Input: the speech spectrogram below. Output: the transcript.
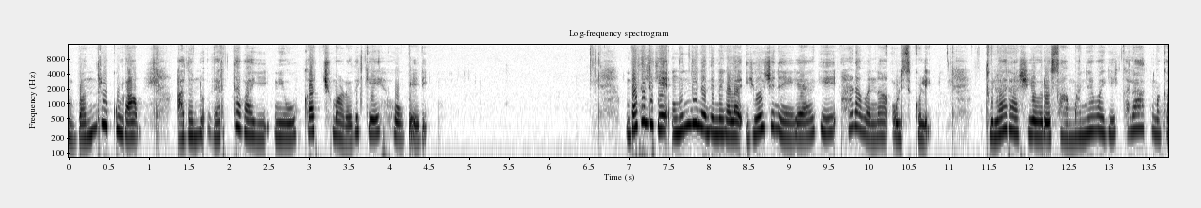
ಬಂದರೂ ಕೂಡ ಅದನ್ನು ವ್ಯರ್ಥವಾಗಿ ನೀವು ಖರ್ಚು ಮಾಡೋದಕ್ಕೆ ಹೋಗಬೇಡಿ. ಬದಲಿಗೆ ಮುಂದಿನ ದಿನಗಳ ಯೋಜನೆಗಾಗಿ ಹಣವನ್ನು ಉಳಿಸಿಕೊಳ್ಳಿ. ತುಲಾರಾಶಿಯವರು ಸಾಮಾನ್ಯವಾಗಿ ಕಲಾತ್ಮಕ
